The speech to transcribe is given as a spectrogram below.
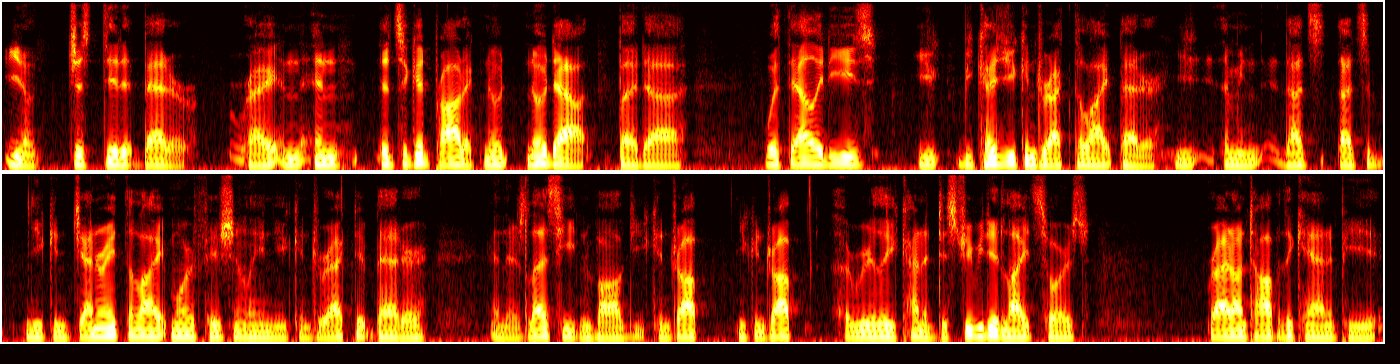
you know, just did it better, right? And and it's a good product, no no doubt, but uh with the LEDs, you because you can direct the light better. You, I mean, that's that's a, you can generate the light more efficiently and you can direct it better, and there's less heat involved. You can drop you can drop a really kind of distributed light source right on top of the canopy.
